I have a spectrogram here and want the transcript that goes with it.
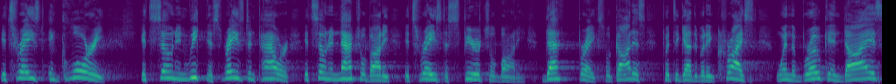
It's raised in glory. It's sown in weakness, raised in power. It's sown in natural body. It's raised a spiritual body. Death breaks what God has put together. But in Christ, when the broken dies,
